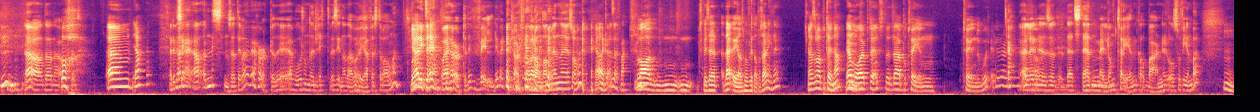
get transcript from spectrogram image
Ja, det, er det, Absolutt. Oh. Um, ja. Det vil si, jeg, jeg har nesten sett til live. Jeg hørte de Jeg bor sånn rett ved siden av der hvor Øyafestivalen er. ja, riktig. Og jeg hørte de veldig veldig klart fra verandaen min i sommer. Ja, det kan jeg se for meg. Men da mm, Skal vi se Det er øya som har flytta på seg, er det ikke det? Ja, som er på Tøyen, ja. Ja, nå er det på Tøyen. Så det, det er på Tøyen Tøyen du bor, eller? ja, det- Eller ja. Det er et sted mellom Tøyen, Carl Berner, og Sofienberg. Mm.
